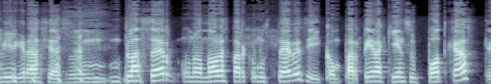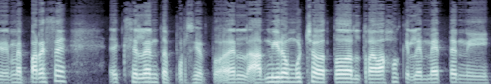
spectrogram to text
mil gracias. Un, un placer, un honor estar con ustedes y compartir aquí en su podcast, que me parece excelente, por cierto. admiro mucho todo el trabajo que le meten y,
